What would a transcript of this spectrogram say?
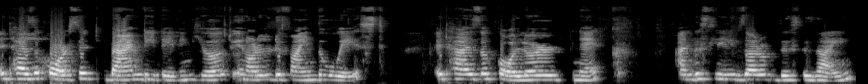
it has a corset band detailing here in order to define the waist. It has a collared neck and the sleeves are of this design.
